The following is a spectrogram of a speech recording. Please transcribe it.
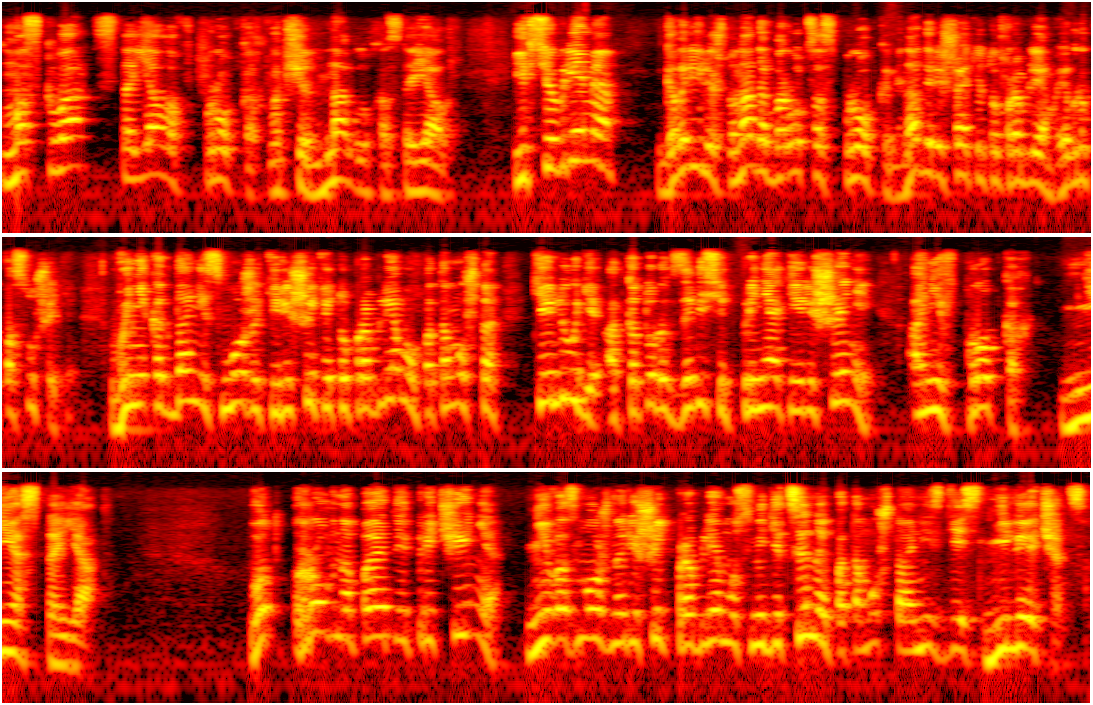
Москва стояла в пробках, вообще наглухо стояла. И все время говорили, что надо бороться с пробками, надо решать эту проблему. Я говорю, послушайте, вы никогда не сможете решить эту проблему, потому что те люди, от которых зависит принятие решений, они в пробках не стоят. Вот ровно по этой причине невозможно решить проблему с медициной, потому что они здесь не лечатся.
